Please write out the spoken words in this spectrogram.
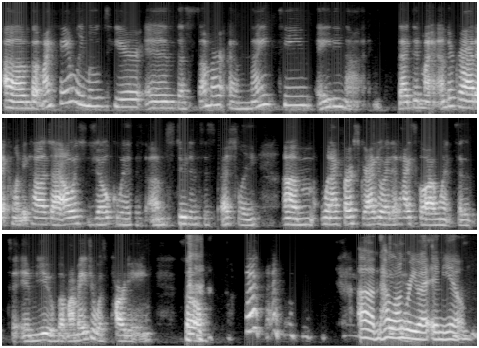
Um, but my family moved here in the summer of 1989. I did my undergrad at Columbia College. I always joke with um, students, especially um, when I first graduated high school, I went to, to MU, but my major was partying. So, um, how long were you at MU?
